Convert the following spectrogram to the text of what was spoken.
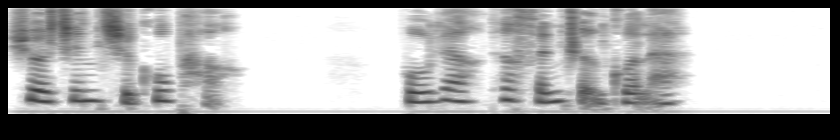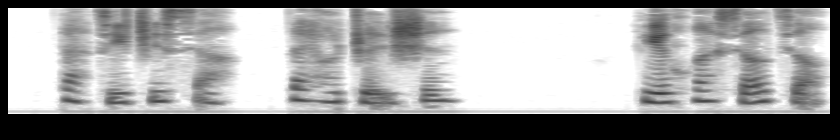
若真只顾跑，不料他反转过来，大急之下，待要转身，莲花小脚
